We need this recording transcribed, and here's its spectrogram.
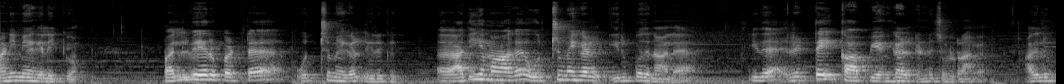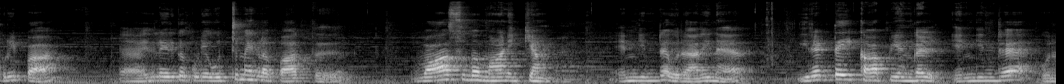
மணிமேகலைக்கும் பல்வேறுபட்ட ஒற்றுமைகள் இருக்குது அதிகமாக ஒற்றுமைகள் இருப்பதனால இதை இரட்டை காப்பியங்கள் என்று சொல்கிறாங்க அதில் குறிப்பாக இதில் இருக்கக்கூடிய ஒற்றுமைகளை பார்த்து வாசுப மாணிக்கம் என்கின்ற ஒரு அறிஞர் இரட்டை காப்பியங்கள் என்கின்ற ஒரு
